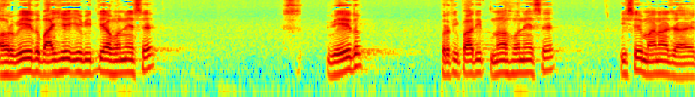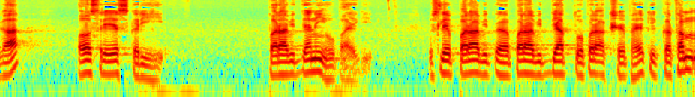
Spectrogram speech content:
और वेद बाह्य ये विद्या होने से वेद प्रतिपादित न होने से इसे माना जाएगा अश्रेयस्करी। ही पराविद्या नहीं हो पाएगी। इसलिए पराविद्यात्व पर आक्षेप है कि कथम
